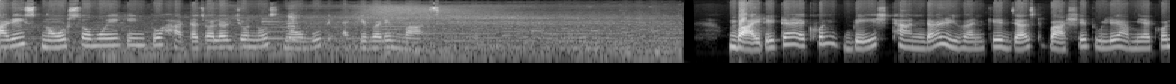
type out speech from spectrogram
আর এই স্নোর সময়ে কিন্তু হাঁটা চলার জন্য স্নো বুট একেবারে মাস্ট বাইরেটা এখন বেশ ঠান্ডা। রিভানকে জাস্ট বাসে তুলে আমি এখন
